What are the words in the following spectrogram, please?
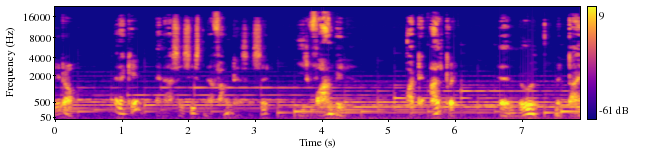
lettere at erkende, at narcissisten er fanget af sig selv i et vrangbillede, og at det aldrig havde noget med dig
